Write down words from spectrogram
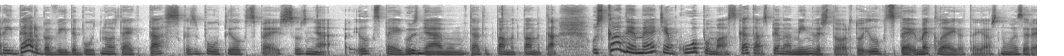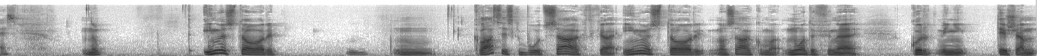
arī darba vide būtu noteikti tas, kas būtu uzņē, ilgspējīga uzņēmuma tātad pamat, pamatā. Uz kādiem mērķiem kopumā skatās, piemēram, investori to ilgspēju meklējot tajās nozarēs? Nu, investori mm, klasiski būtu sākt, ka investori no sākuma nodefinē, kur viņi tiešām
